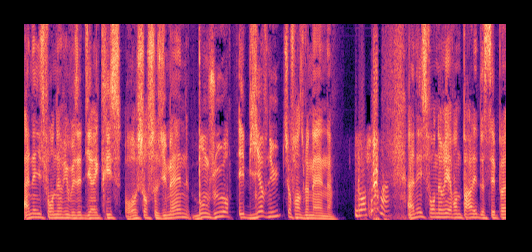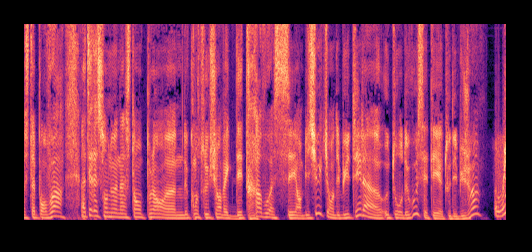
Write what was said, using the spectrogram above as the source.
Anaïs Fournery, vous êtes directrice ressources humaines. Bonjour et bienvenue sur France Bleu Maine. Bonjour. Anaïs Fournery, avant de parler de ces postes à pourvoir, intéressons-nous un instant au plan euh, de construction avec des travaux assez ambitieux qui ont débuté là autour de vous. C'était tout début juin. Oui,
